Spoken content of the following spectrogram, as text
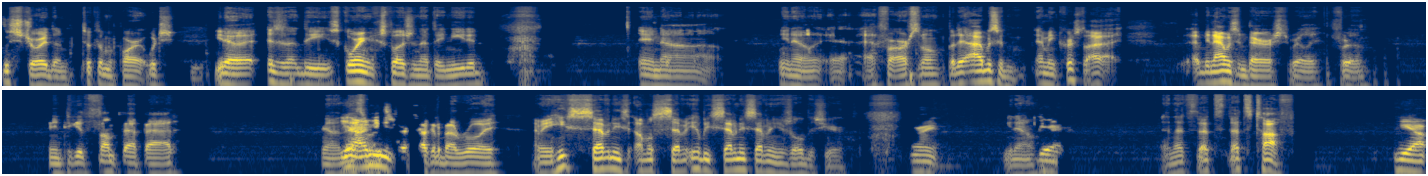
destroyed them, took them apart. Which you know isn't the scoring explosion that they needed in uh you know for Arsenal. But I was, I mean, Crystal, I, I mean, I was embarrassed really for them. I mean, to get thumped that bad. You know, Yeah, I mean- start talking about Roy. I mean, he's seventy, almost seventy. He'll be seventy-seven years old this year. Right. You know. Yeah. And that's that's that's tough. Yeah.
